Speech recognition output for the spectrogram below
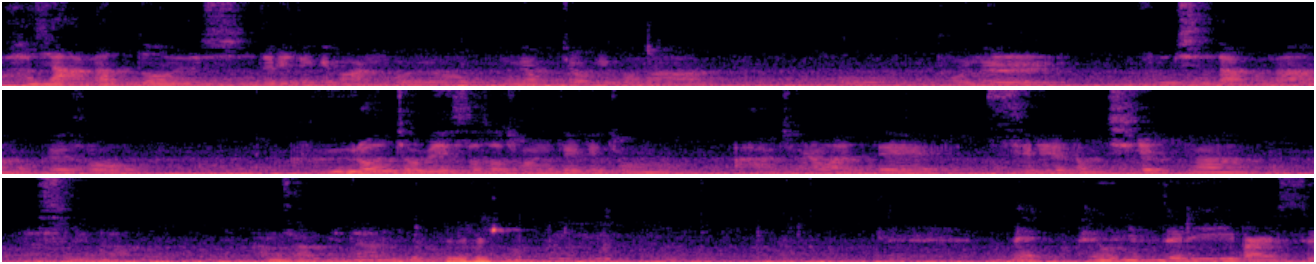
하지 않았던 신들이 되게 많은 거예요. 폭력적이거나 뭐 돈을 훔친다거나 뭐 그래서 그런 점에 있어서 저는 되게 좀 아, 촬영할 때 스릴 넘치겠구나 했습니다. 감사합니다. 네, 배우님들이 말씀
